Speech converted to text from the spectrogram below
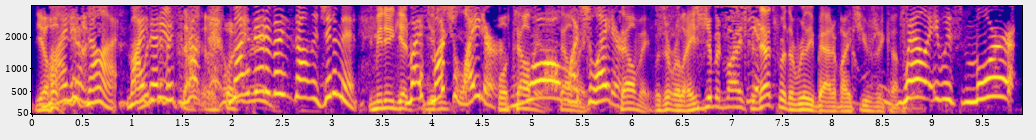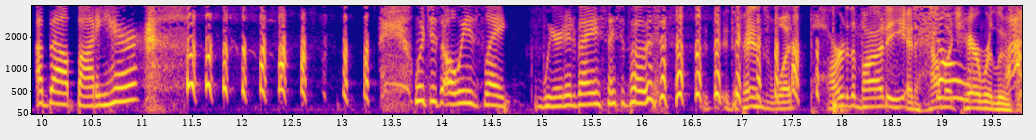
Yeah, Mine yes. is not. My What bad advice is not. What My bad advice is not legitimate. You mean to get? It's you much didn't- lighter. Well, tell Whoa, me. Tell much me. lighter. Tell me. Was it relationship advice? Because that's where the really bad advice usually comes. Well, it was more about body hair, which is always like weird advice, I suppose. It, it depends what part of the body and how So- much hair we're losing.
